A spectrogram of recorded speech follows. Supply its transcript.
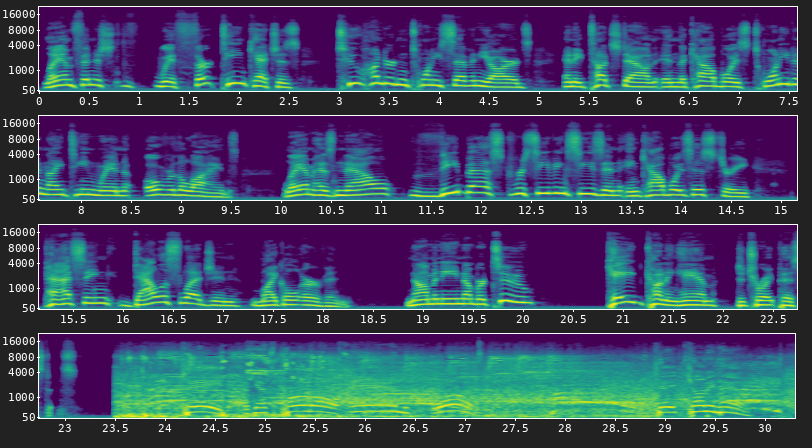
Lamb finished with 13 catches, 227 yards, and a touchdown in the Cowboys' 20 to 19 win over the Lions. Lamb has now the best receiving season in Cowboys history, passing Dallas legend Michael Irvin. Nominee number two, Cade Cunningham, Detroit Pistons. Cade against Poeltl and one. Cade Cunningham.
